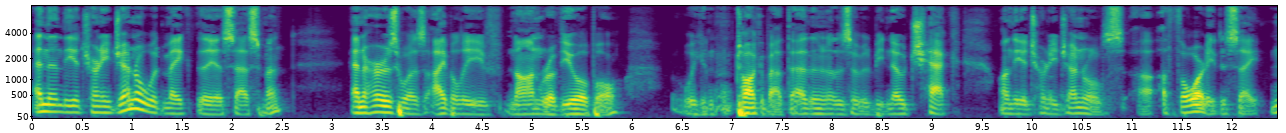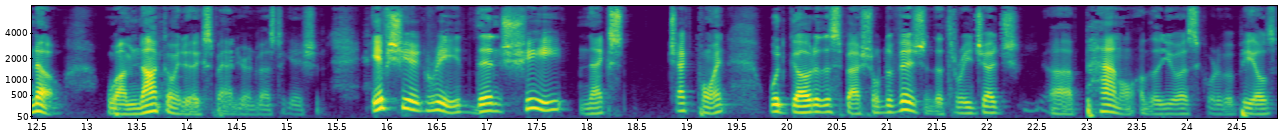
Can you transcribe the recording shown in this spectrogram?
And then the Attorney General would make the assessment, and hers was, I believe, non reviewable. We can talk about that. And there would be no check on the Attorney General's uh, authority to say, no, well, I'm not going to expand your investigation. If she agreed, then she, next checkpoint, would go to the special division, the three judge uh, panel of the U.S. Court of Appeals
